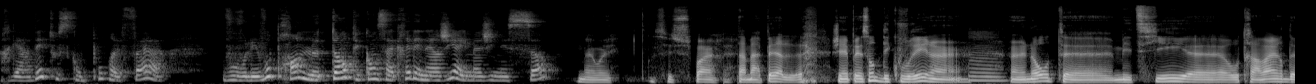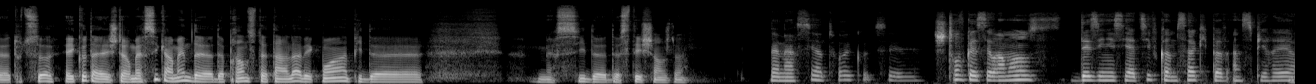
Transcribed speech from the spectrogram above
regardez tout ce qu'on pourrait faire. Vous voulez-vous prendre le temps puis consacrer l'énergie à imaginer ça? Ben oui, c'est super. Ça m'appelle. J'ai l'impression de découvrir un, mm. autre euh, métier euh, au travers de tout ça. Écoute, euh, je te remercie quand même de, prendre ce temps-là avec moi, puis de... Merci de cet échange-là. Ben merci à toi. Écoute, je trouve que c'est vraiment des initiatives comme ça qui peuvent inspirer euh,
